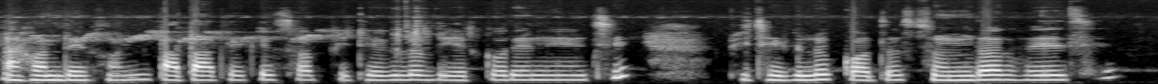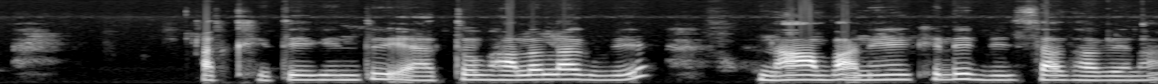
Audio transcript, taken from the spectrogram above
এখন দেখুন, পাতা থেকে সব পিঠেগুলো বের করে নিয়েছি। পিঠেগুলো কত সুন্দর হয়েছে। আর খেতে কিন্তু এত ভালো লাগবে, না বানিয়ে খেলে বিশ্বাস হবে না।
